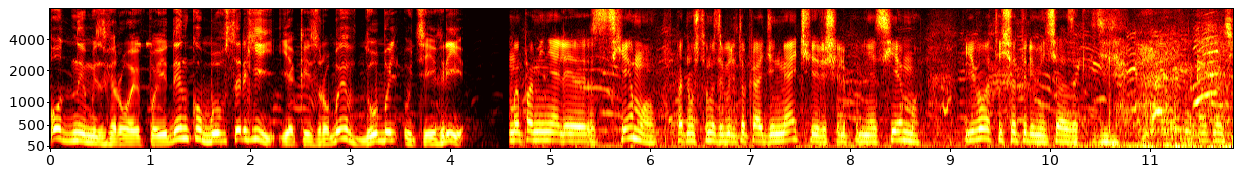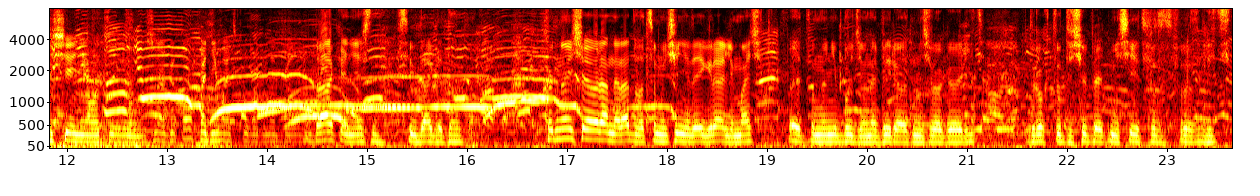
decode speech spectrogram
Одним із героїв поєдинку був Сергій, який зробив дубль у цій грі. Мы поменяли схему, потому что мы забили только один мяч и решили поменять схему. И вот еще три мяча закатили. Как ощущение? Вот э, уже готов поднимать кубок на голову? Да, конечно, всегда готов. Хоть, но еще рано радоваться, мы еще не доиграли матч, поэтому не будем наперед ничего говорить. Вдруг тут еще пять мячей тут залетит.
